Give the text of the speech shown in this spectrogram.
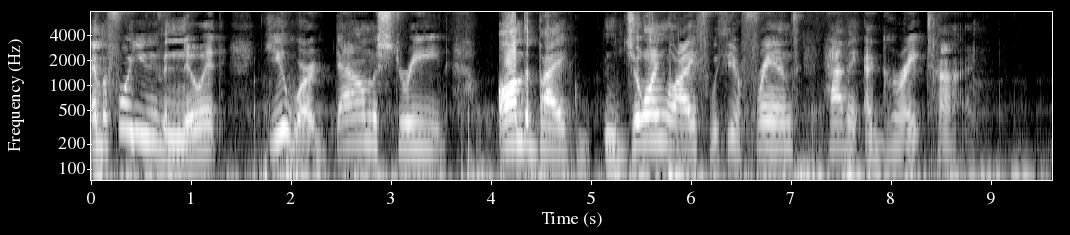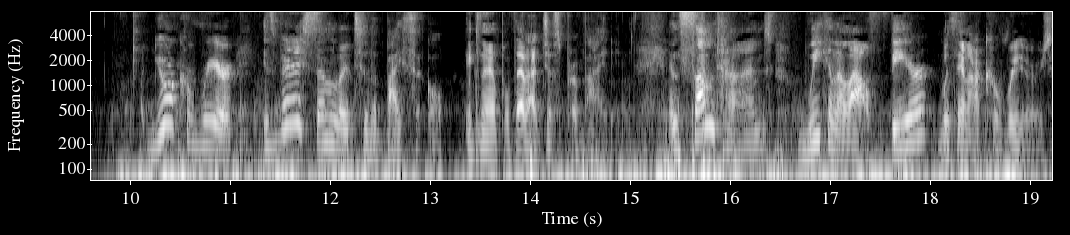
And before you even knew it, you were down the street on the bike, enjoying life with your friends, having a great time. Your career is very similar to the bicycle example that I just provided. And sometimes we can allow fear within our careers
